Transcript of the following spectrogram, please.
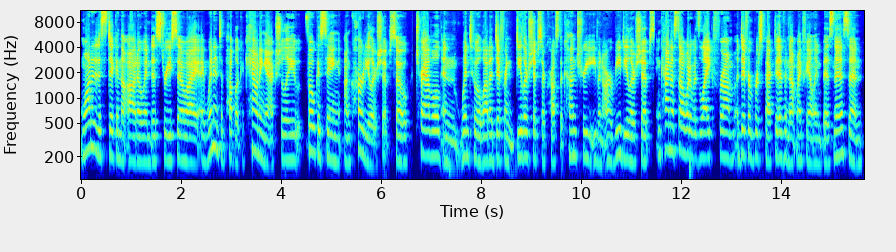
wanted to stick in the auto industry. So I, I went into public accounting actually, focusing on car dealerships. So traveled and went to a lot of different dealerships across the country, even RV dealerships, and kind of saw what it was like from a different perspective and not my family business and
